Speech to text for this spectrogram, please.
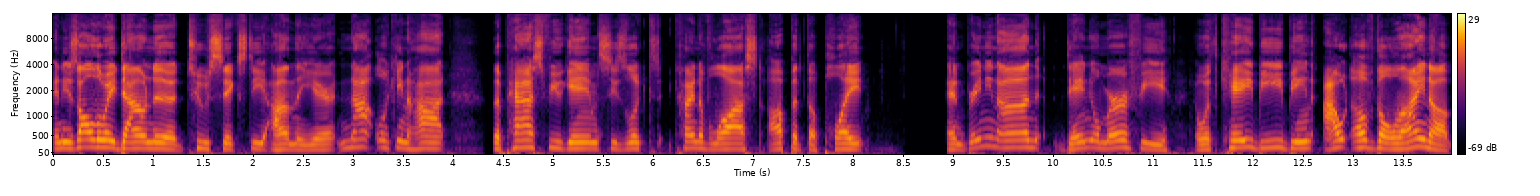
and he's all the way down to 260 on the year. Not looking hot. The past few games, he's looked kind of lost up at the plate. And bringing on Daniel Murphy, and with KB being out of the lineup,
